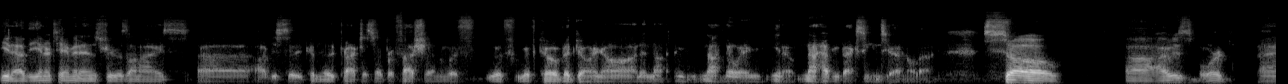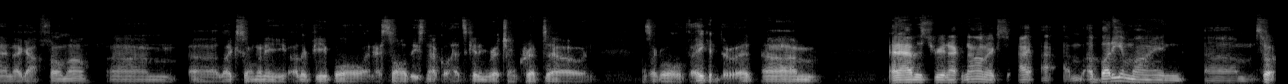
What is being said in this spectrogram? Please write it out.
you know, the entertainment industry was on ice. Uh, obviously couldn't really practice our profession with, with, with COVID going on and not, not knowing, you know, not having vaccines yet and all that. So uh, I was bored and I got FOMO, um, uh, like so many other people. And I saw these knuckleheads getting rich on crypto and was like, well, if they can do it. Um, and I have history in economics. I, I, a buddy of mine, um, so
